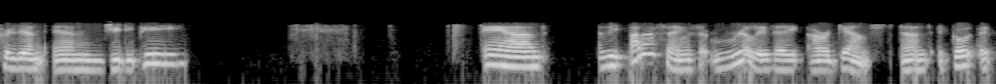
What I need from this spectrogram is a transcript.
trillion in GDP. And the other things that really they are against, and it goes. It,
